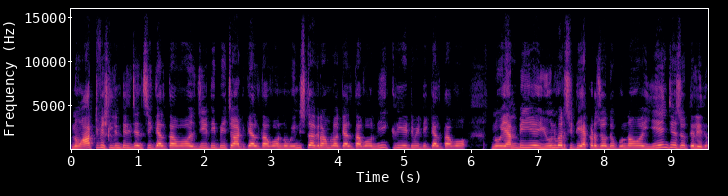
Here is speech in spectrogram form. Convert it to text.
నువ్వు ఆర్టిఫిషియల్ ఇంటెలిజెన్సీకి వెళ్తావో జీటీపీ చార్ట్కి వెళ్తావో నువ్వు ఇన్స్టాగ్రామ్లోకి వెళ్తావో నీ క్రియేటివిటీకి వెళ్తావో నువ్వు ఎంబీఏ యూనివర్సిటీ ఎక్కడ చదువుకున్నావో ఏం చేసావో తెలియదు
